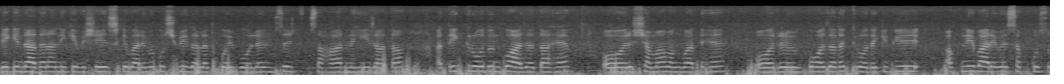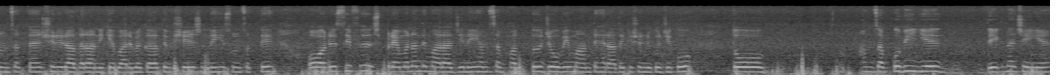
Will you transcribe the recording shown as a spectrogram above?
लेकिन राधा रानी के विशेष के बारे में कुछ भी गलत कोई बोले उनसे सहार नहीं जाता। अधिक क्रोध उनको आ जाता है और क्षमा मंगवाते हैं और बहुत ज़्यादा क्रोध है क्योंकि अपने बारे में सब कुछ सुन सकते हैं। श्री राधा रानी के बारे में गलत विशेष नहीं सुन सकते और सिर्फ़ प्रेमानंद महाराज जी नहीं, हम सब भक्त जो भी मानते हैं राधा कृष्ण जी को तो हम सबको भी ये देखना चाहिए।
